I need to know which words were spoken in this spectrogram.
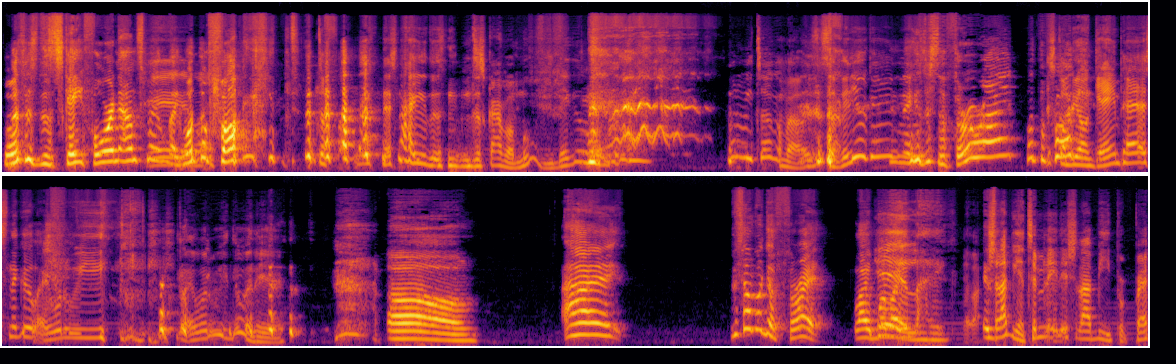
What's this? The Skate Four announcement? Yeah, like what the like- fuck? What the fuck? That's not how you describe a movie, nigga. Like, what are we talking about? Is this a video game? Nigga, is this a thrill ride? What the It's fuck? gonna be on Game Pass, nigga. Like, what are we? like, what are we doing here? Um, I. This sounds like a threat. Like, but yeah, like, like, should I be intimidated? Should I be pre-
